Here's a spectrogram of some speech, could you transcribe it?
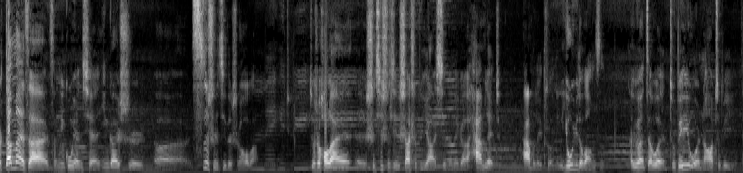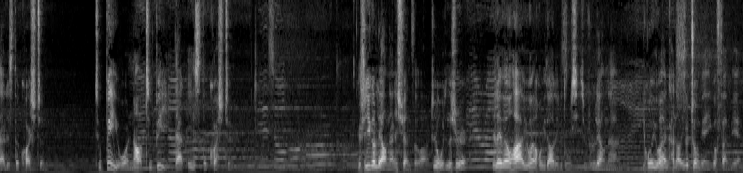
而丹麦在曾经公元前应该是呃四世纪的时候吧，就是后来呃十七世纪莎士比亚写的那个《Hamlet》，哈姆雷特那个忧郁的王子，他永远在问 “To be or not to be, that is the question. To be or not to be, that is the question.” is all 这是一个两难选择啊，这是我觉得是人类文化永远会遇到的一个东西，就是两难。你会永远看到一个正面，一个反面。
